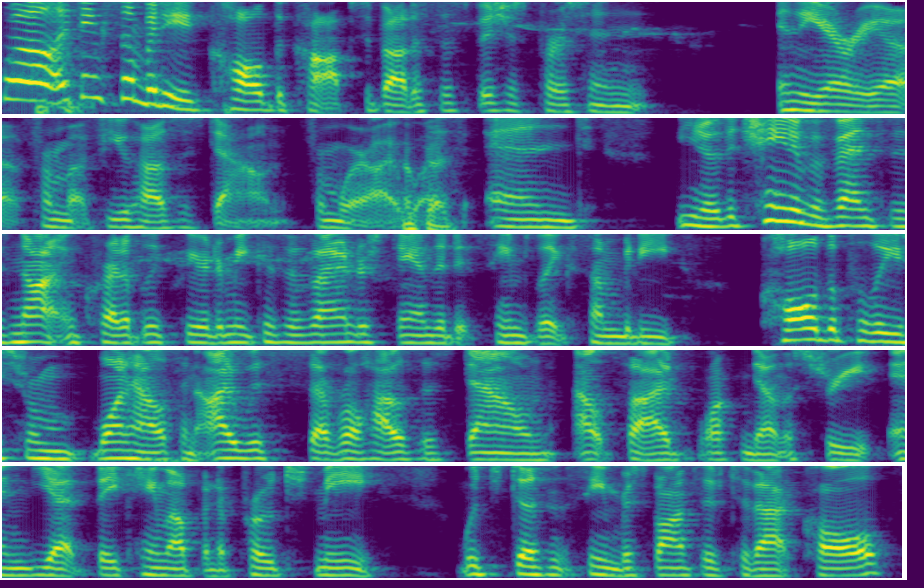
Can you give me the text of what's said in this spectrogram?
Well, I think somebody called the cops about a suspicious person in the area from a few houses down from where I was, okay. and you know, the chain of events is not incredibly clear to me because as I understand it, it seems like somebody called the police from one house and I was several houses down outside walking down the street. And yet they came up and approached me, which doesn't seem responsive to that call.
